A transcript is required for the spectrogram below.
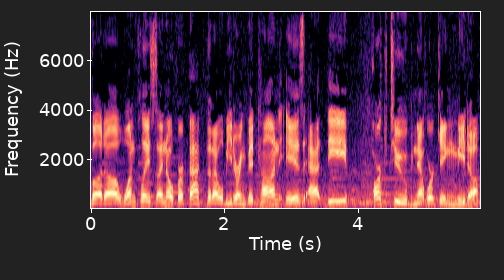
But uh, one place I know for a fact that I will be during VidCon is at the ParkTube networking meetup.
